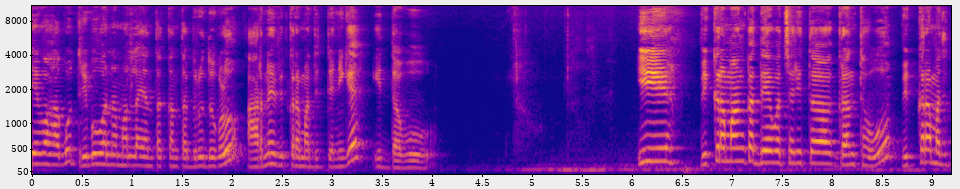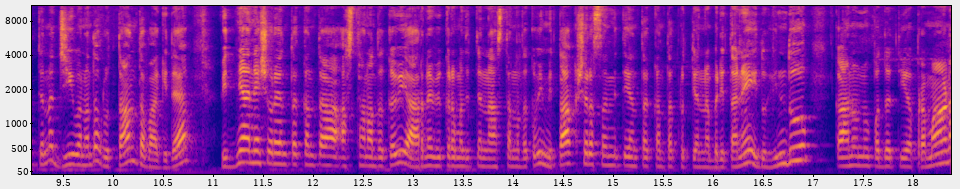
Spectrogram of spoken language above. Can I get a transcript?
ದೇವ ಹಾಗೂ ತ್ರಿಭುವನ ಮಲ್ಲ ಎಂತಕ್ಕಂಥ ಬಿರುದುಗಳು ಆರನೇ ವಿಕ್ರಮಾದಿತ್ಯನಿಗೆ ಇದ್ದವು. ಈ ವಿಕ್ರಮಾಂಕ ದೇವಚರಿತ ಗ್ರಂಥವು ವಿಕ್ರಮಾದಿತ್ಯನ ಜೀವನದ ವೃತ್ತಾಂತವಾಗಿದೆ. ವಿಜ್ಞಾನೇಶ್ವರ ಅಂತಕ್ಕಂಥ ಆಸ್ಥಾನದ ಕವಿ, ಆರನೇ ವಿಕ್ರಮಾದಿತ್ಯನ ಆಸ್ಥಾನದ ಕವಿ, ಮಿತಾಕ್ಷರ ಸಮಿತಿ ಅಂತಕ್ಕಂಥ ಕೃತಿಯನ್ನು ಬರೀತಾನೆ. ಇದು ಹಿಂದೂ ಕಾನೂನು ಪದ್ಧತಿಯ ಪ್ರಮಾಣ,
